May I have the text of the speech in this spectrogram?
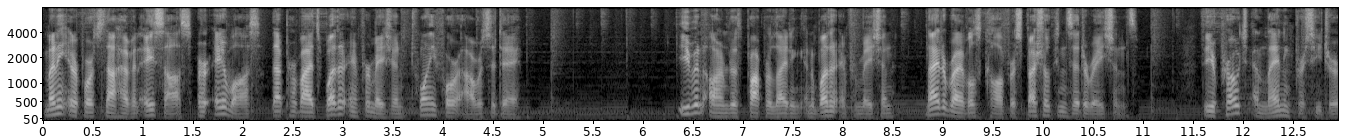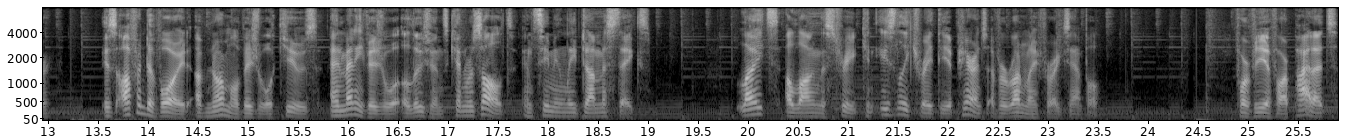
many airports now have an ASOS or AWOS that provides weather information 24 hours a day. Even armed with proper lighting and weather information, night arrivals call for special considerations. The approach and landing procedure is often devoid of normal visual cues, and many visual illusions can result in seemingly dumb mistakes. Lights along the street can easily create the appearance of a runway, for example. For VFR pilots,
